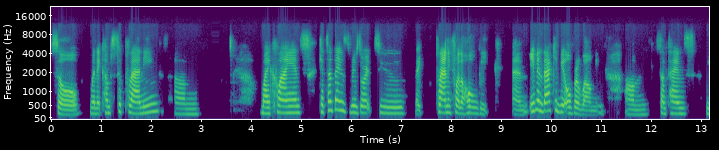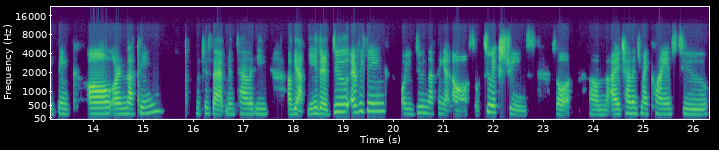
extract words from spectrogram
So when it comes to planning, um, my clients can sometimes resort to like planning for the whole week, and even that can be overwhelming. Um, sometimes we think all or nothing, which is that mentality of yeah, you either do everything or you do nothing at all. So two extremes. So um, I challenge my clients to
